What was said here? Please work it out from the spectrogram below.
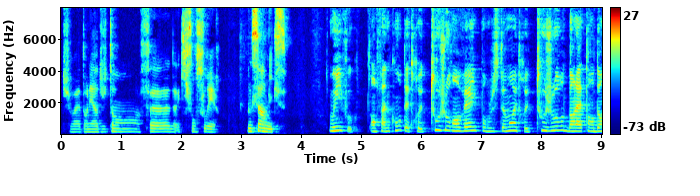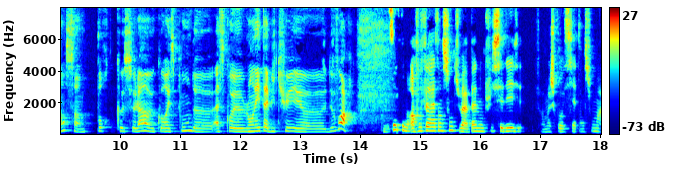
tu vois, dans l'air du temps, fun, qui font sourire. Donc c'est un mix. Oui, il faut en fin de compte être toujours en veille pour justement être toujours dans la tendance pour que cela euh, corresponde euh, à ce que l'on est habitué de voir. Exactement. Alors, il faut faire attention, tu vas pas non plus céder moi, je crois aussi attention à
